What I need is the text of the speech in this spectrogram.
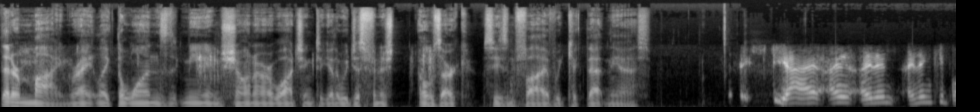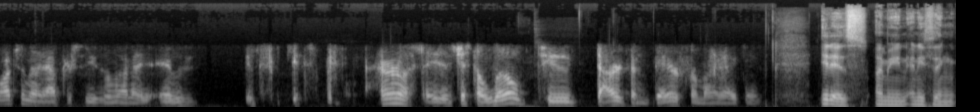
that are mine, right? Like the ones that me and Shauna are watching together. We just finished Ozark season five. We kicked that in the ass. Yeah, I, I, I didn't I didn't keep watching that after season one. I it was it's it's I don't know. It's just a little too dark and bitter for my liking. It is. I mean, anything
